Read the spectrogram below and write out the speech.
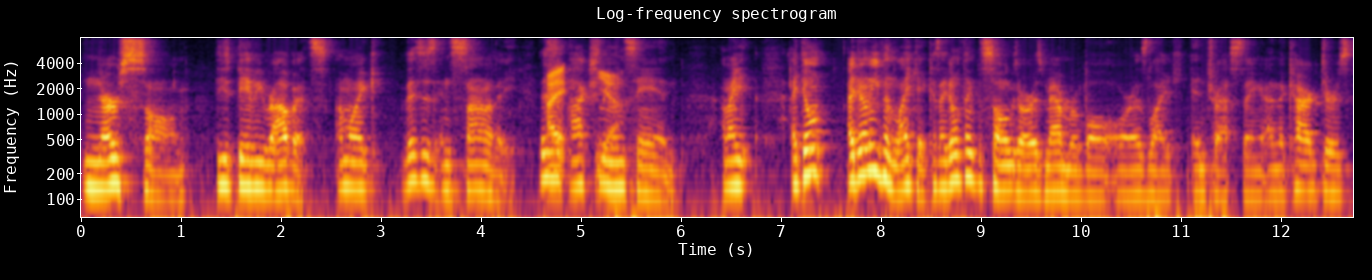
nurse song, these baby rabbits. I'm like, this is insanity. This is actually yeah. insane. And I I don't I don't even like it because I don't think the songs are as memorable or as like interesting and the characters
